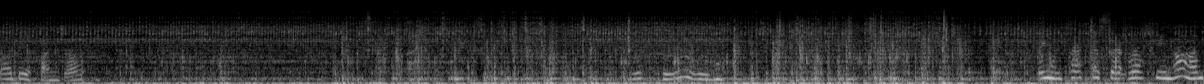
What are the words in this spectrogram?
That'd be a fun drop. Woohoo! Thing we practice that rocky knob.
